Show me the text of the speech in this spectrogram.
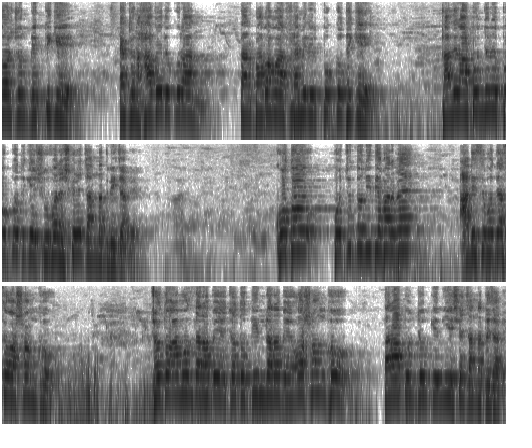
দশজন ব্যক্তিকে একজন হাফেদ কোরআন তার বাবা মার ফ্যামিলির পক্ষ থেকে তাদের আপনজনের পক্ষ থেকে সুপারিশ করে জান্নাত নিয়ে যাবে। কত পর্যন্ত নিতে পারবে? আদিসের মধ্যে আছে অসংখ্য। যত আমলদার হবে, যত দিনদার হবে, অসংখ্য তারা আপনজনকে নিয়ে এসে জান্নাতে যাবে।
